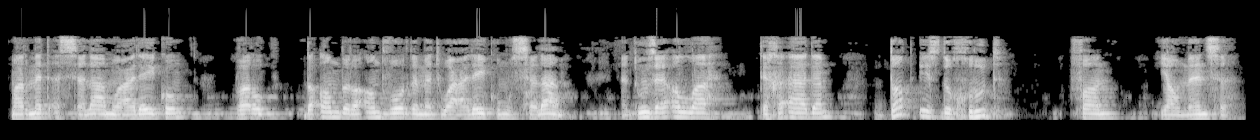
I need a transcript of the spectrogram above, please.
maar met assalamu alaikum. Waarop de andere antwoorden met wa alaikum assalam. En toen zei Allah tegen Adam, dat is de groet van jouw mensen.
